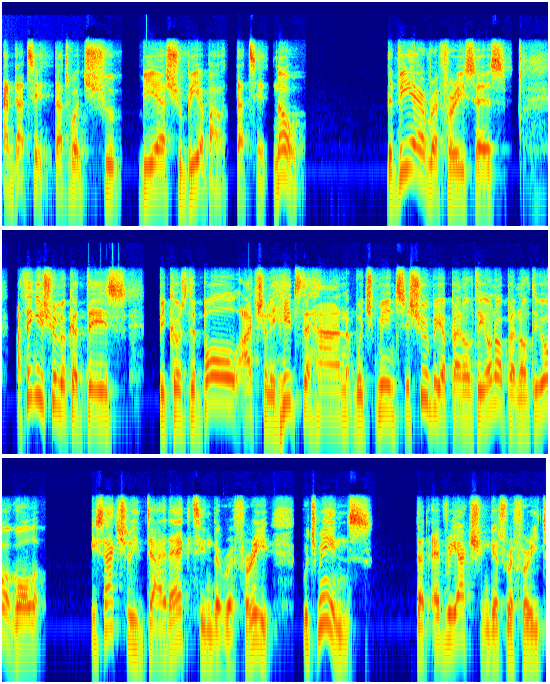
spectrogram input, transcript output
and that's it. That's what should VAR uh, should be about. That's it. No. The VAR referee says, I think you should look at this because the ball actually hits the hand, which means it should be a penalty or no penalty or a goal. He's actually directing the referee, which means that every action gets refereed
